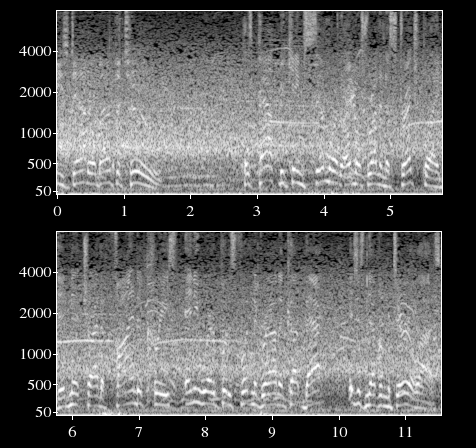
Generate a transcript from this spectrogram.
He's down to about the two. His path became similar to almost running a stretch play, didn't it? Trying to find a crease, anywhere to put his foot in the ground and cut back. It just never materialized.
